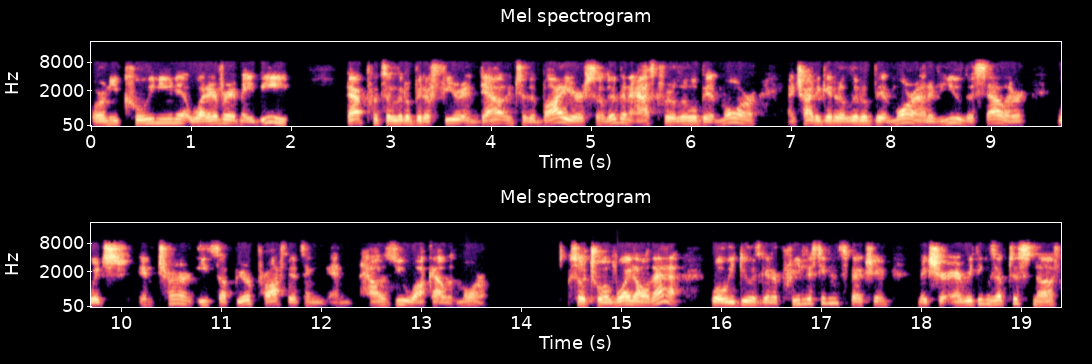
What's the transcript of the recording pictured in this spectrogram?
or a new cooling unit, whatever it may be that puts a little bit of fear and doubt into the buyer. So they're going to ask for a little bit more and try to get a little bit more out of you, the seller, which in turn eats up your profits and, and how's you walk out with more. So to avoid all that, what we do is get a pre-listing inspection, make sure everything's up to snuff,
